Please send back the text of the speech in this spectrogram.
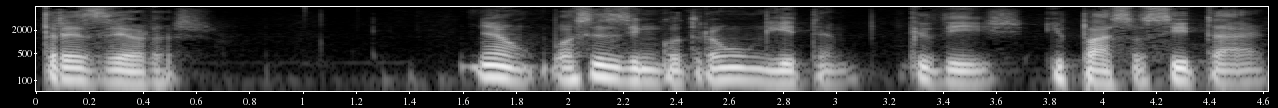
3 euros. Não, vocês encontram um item que diz, e passo a citar,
